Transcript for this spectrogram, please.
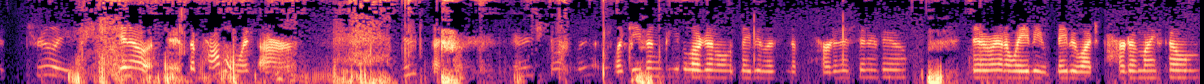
it's really, you know, the problem with our very short-lived. Like even people are going to maybe listen to part of this interview. Mhm. They're going to maybe maybe watch part of my film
